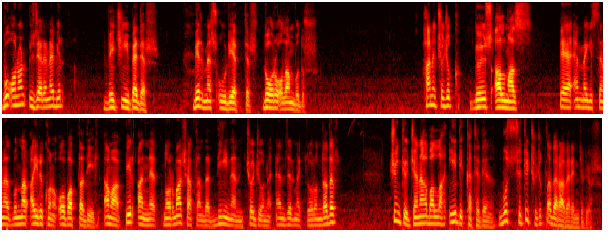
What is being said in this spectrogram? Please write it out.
Bu onun üzerine bir vecibedir. Bir mesuliyettir. Doğru olan budur. Hani çocuk göğüs almaz veya emmek istemez bunlar ayrı konu o bapta değil. Ama bir anne normal şartlarında dinen çocuğunu emzirmek zorundadır. Çünkü Cenab-ı Allah iyi dikkat ediniz. Bu sütü çocukla beraber indiriyor.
